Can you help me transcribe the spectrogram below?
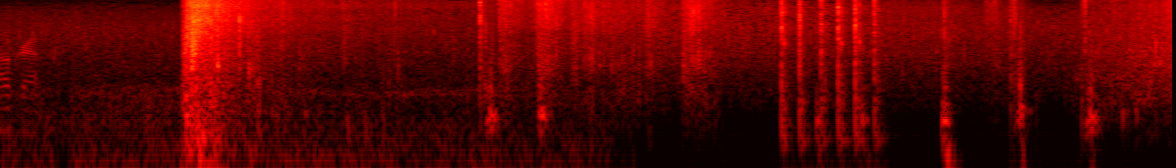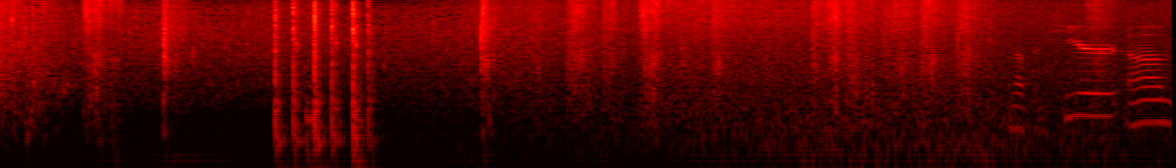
Oh crap. Nothing here. Um,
